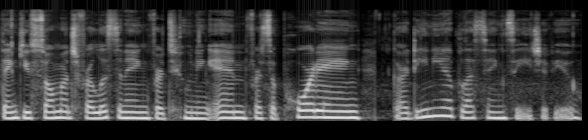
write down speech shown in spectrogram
Thank you so much for listening, for tuning in, for supporting. Gardenia blessings to each of you.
